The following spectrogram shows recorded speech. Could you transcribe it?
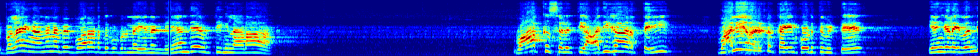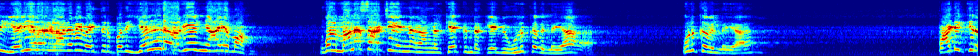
இப்பெல்லாம் எங்க அண்ணனை போய் போராட்டத்துக்கு கூப்பிட்டு என்ன நேர்ந்தே விட்டீங்களாடா? வாக்கு செலுத்திய அதிகாரத்தை வலியவர்கள் கையில் கொடுத்துவிட்டு எங்களை வந்து எளியவர்களாகவே வைத்திருப்பது எந்த வகையில் நியாயமாகும்? உங்கள் மனசாட்சி என்ன? நாங்கள் கேட்கின்ற கேள்வி உழுக்கவில்லையா உழுக்கவில்லையா படிக்கிற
